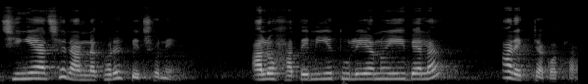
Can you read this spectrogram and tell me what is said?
ঝিঙে আছে রান্নাঘরের পেছনে। আলো হাতে নিয়ে তুলে আনো এই বেলা। আর একটা কথা,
